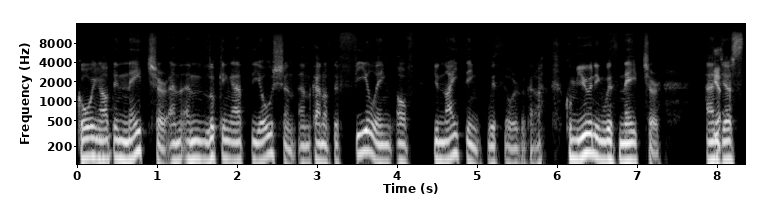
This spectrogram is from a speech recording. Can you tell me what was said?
going Mm. out in nature and and looking at the ocean and kind of the feeling of uniting with or kind of communing with nature and Yep. just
